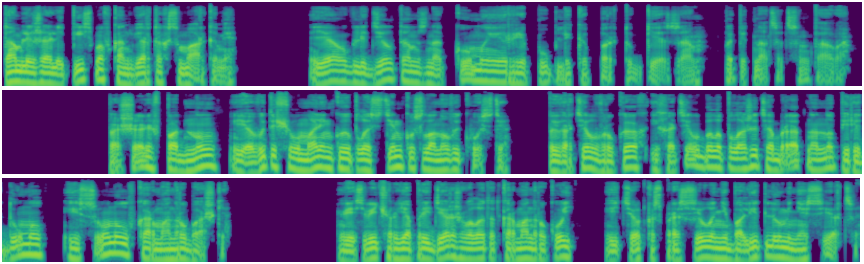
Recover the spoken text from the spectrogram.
Там лежали письма в конвертах с марками. Я углядел там знакомые «Република Португеза» по 15 центава. Пошарив по дну, я вытащил маленькую пластинку слоновой кости, повертел в руках и хотел было положить обратно, но передумал и сунул в карман рубашки. Весь вечер я придерживал этот карман рукой, и тетка спросила, не болит ли у меня сердце.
